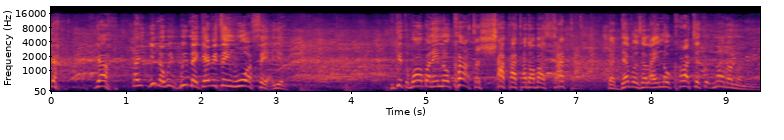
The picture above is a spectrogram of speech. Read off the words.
yeah, yeah, you know, we, we make everything warfare. You, you get the wall, but ain't no carts. The devils like, ain't no carts. No, no, no, no, no.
